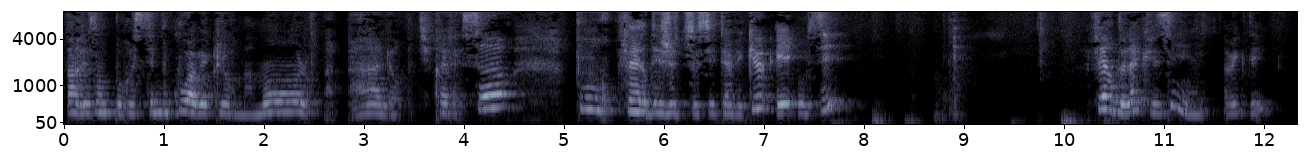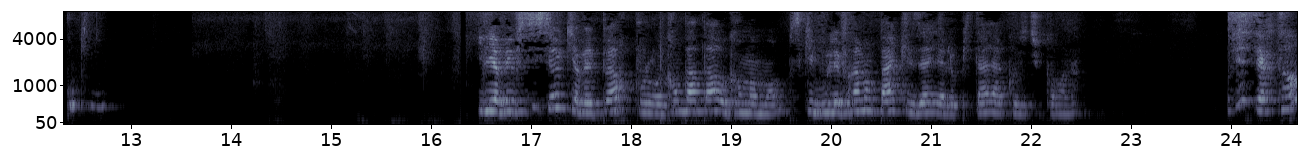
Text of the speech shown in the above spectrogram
par exemple pour rester beaucoup avec leur maman, leur papa, leurs petits frères et sœurs, pour faire des jeux de société avec eux et aussi faire de la cuisine avec des cookies. Il y avait aussi ceux qui avaient peur pour leur grand-papa ou grand-maman, parce qu'ils voulaient vraiment pas qu'ils aillent à l'hôpital à cause du corona. Si certains,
